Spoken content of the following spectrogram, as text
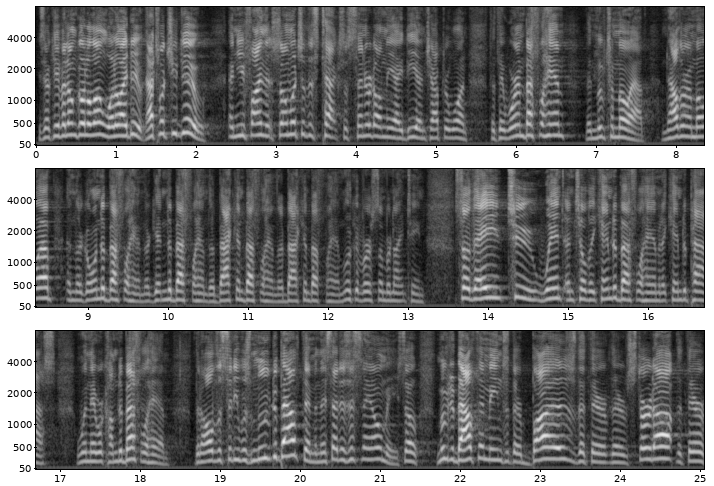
He said, okay, if I don't go it alone, what do I do? That's what you do. And you find that so much of this text is centered on the idea in chapter 1 that they were in Bethlehem, they moved to Moab. Now they're in Moab, and they're going to Bethlehem. They're getting to Bethlehem. They're back in Bethlehem. They're back in Bethlehem. Look at verse number 19. So they too went until they came to Bethlehem, and it came to pass when they were come to Bethlehem that all the city was moved about them. And they said, Is this Naomi? So moved about them means that they're buzzed, that they're, they're stirred up, that they're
